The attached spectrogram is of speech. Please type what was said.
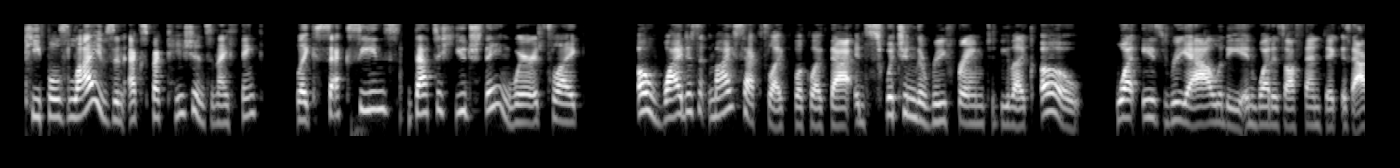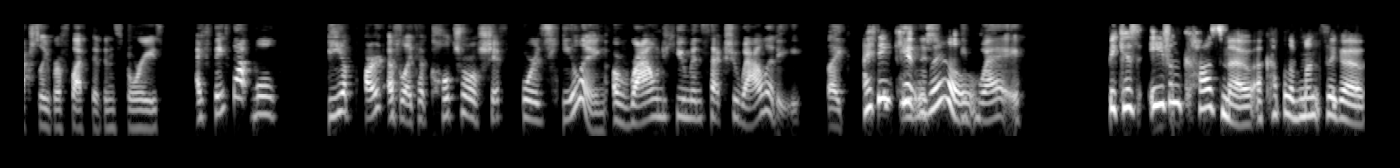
people's lives and expectations and i think like sex scenes that's a huge thing where it's like oh, why doesn't my sex life look like that? And switching the reframe to be like, oh, what is reality and what is authentic is actually reflected in stories I think that will be a part of like a cultural shift towards healing around human sexuality. Like I think it will. Way. Because even Cosmo a couple of months ago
